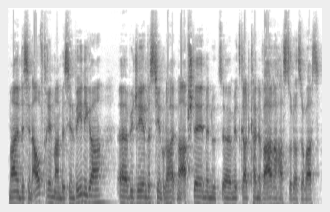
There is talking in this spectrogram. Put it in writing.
mal ein bisschen aufdrehen, mal ein bisschen weniger äh, Budget investieren oder halt mal abstellen, wenn du äh, jetzt gerade keine Ware hast oder sowas.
